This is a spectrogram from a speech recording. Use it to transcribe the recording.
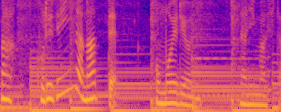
あこれでいいんだなって思えるようになりました。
